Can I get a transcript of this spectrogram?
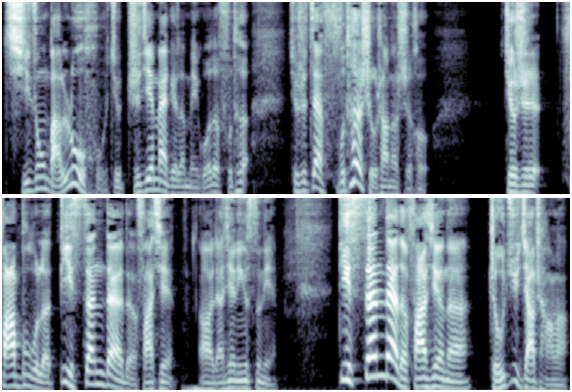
其中把路虎就直接卖给了美国的福特，就是在福特手上的时候。就是发布了第三代的发现啊，两千零四年，第三代的发现呢，轴距加长了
